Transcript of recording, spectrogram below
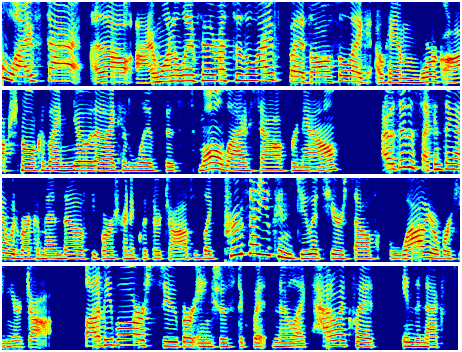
the lifestyle I want to live for the rest of the life, but it's also like okay, I'm work optional because I know that I could live this small lifestyle for now. I would say the second thing I would recommend though, if people are trying to quit their jobs, is like prove that you can do it to yourself while you're working your job. A lot of people are super anxious to quit and they're like, how do I quit? in the next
